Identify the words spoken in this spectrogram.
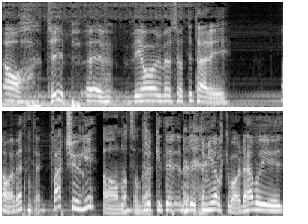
Ja, typ. Eh, Vi har väl suttit här i, ja jag vet inte, kvart 20. Ja, något sånt där. Druckit en liten mjölk var. Det här var ju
